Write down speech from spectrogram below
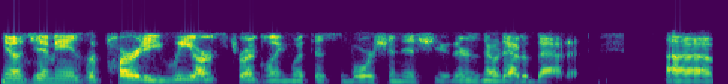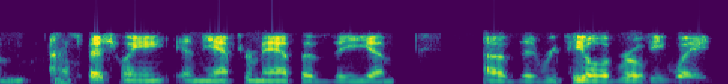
You know, Jimmy, as a party, we are struggling with this abortion issue. There's no doubt about it, um, especially in the aftermath of the um, of the repeal of Roe v. Wade.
